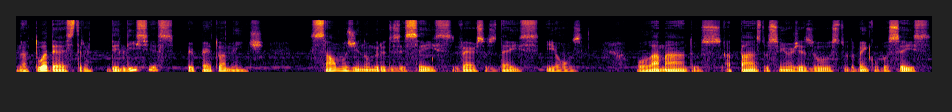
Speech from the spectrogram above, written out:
Na tua destra, delícias perpetuamente. Salmos de número 16, versos 10 e 11. Olá, amados, a paz do Senhor Jesus, tudo bem com vocês?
